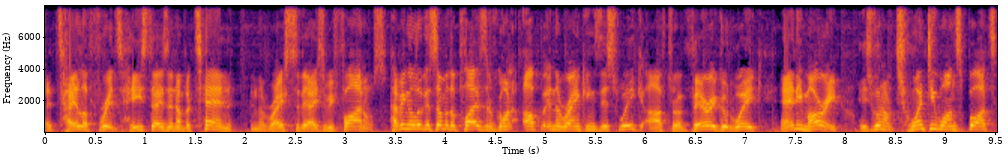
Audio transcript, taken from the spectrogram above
and Taylor Fritz, he stays at number 10 in the race to the ATP Finals. Having a look at some of the players that have gone up in the rankings this week after a very good week, Andy Murray, he's gone up 21 spots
